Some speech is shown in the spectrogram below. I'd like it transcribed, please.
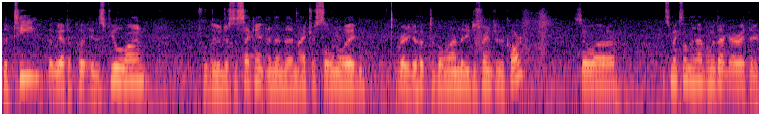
the T that we have to put in his fuel line, which we'll do in just a second, and then the nitrous solenoid ready to hook to the line that he just ran through the car. So uh, let's make something happen with that guy right there.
